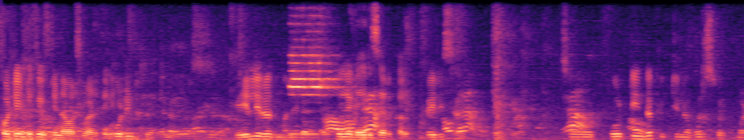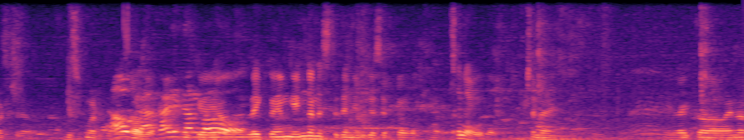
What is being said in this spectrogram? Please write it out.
ಫೋರ್ಟೀನ್ ಟು ಫಿಫ್ಟೀನ್ ಅವರ್ಸ್ ಮಾಡ್ತೀನಿ. ಫೋರ್ಟೀನ್ ಟು ಫಿಫ್ಟೀನ್ ಎಲ್ಲಿರೋದು ಮನೆ ಇಲ್ಲೇ dairy circle dairy sir okay so ಫೋರ್ಟಿಂದ ಫಿಫ್ಟೀನ್ ಅವರ್ಸ್ ವರ್ಕ್ ಮಾಡ್ತೀರಾ? ಮಿಸ್ ಮಾಡ್ತೀರಾ? ಓಕೆ ಲೈಕ್ ಹೆಂಗೆ ಹೆಂಗೆ ಅನ್ನಿಸ್ತದೆ ನಿಮಗೆ ಸೆಪ್ಟೋಲ್ ವರ್ಕ್ ಮಾಡಿ ಚೆನ್ನಾಗಿದೆ. ಚೆನ್ನಾಗಿ ಲೈಕ್ ಏನೋ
